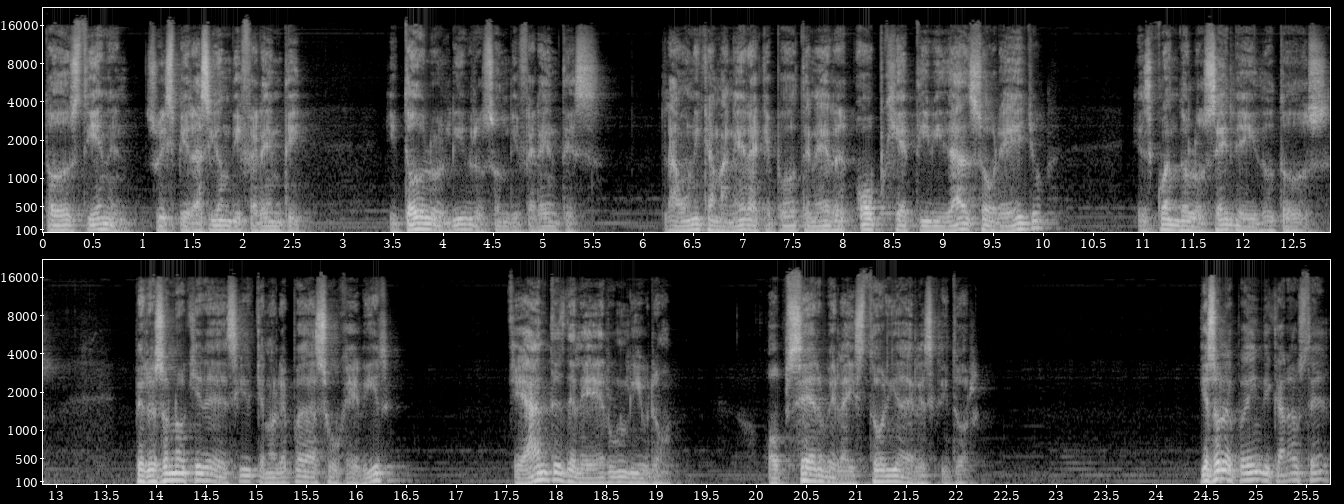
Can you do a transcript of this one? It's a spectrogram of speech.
Todos tienen su inspiración diferente y todos los libros son diferentes. La única manera que puedo tener objetividad sobre ello es cuando los he leído todos. Pero eso no quiere decir que no le pueda sugerir que antes de leer un libro, observe la historia del escritor. Y eso le puede indicar a usted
